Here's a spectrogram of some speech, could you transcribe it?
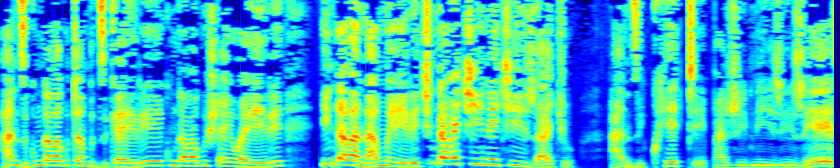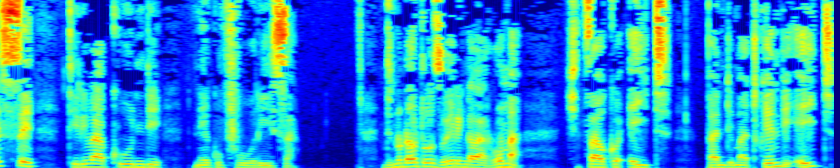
hanzi kungava kutambudzika here kungava kushayiwa here ingava nhamo here chingava chiine chii zvacho? Hanzi kwete pazvinhu izvi zvese tiri vakundi nekupfuurisa. Ndinoda kuti ozoverenga varoma chitsauko 8 pandima 28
